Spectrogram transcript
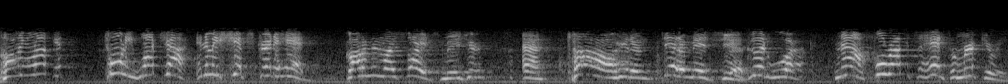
Calling rocket. Tony, watch out. Enemy ship straight ahead. Got him in my sights, Major. And pow, hit him dead amidship. Good work. Now, full rockets ahead for Mercury.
